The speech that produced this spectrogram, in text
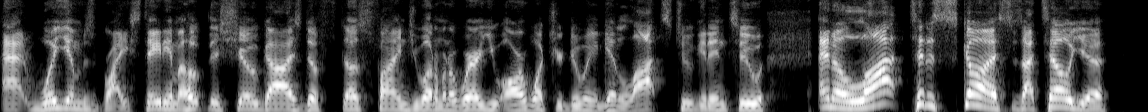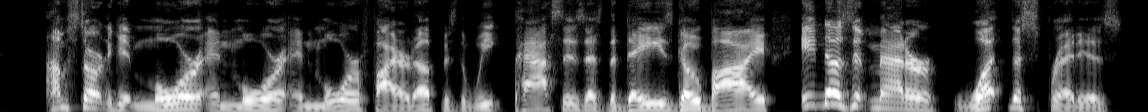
at Williams Brice Stadium. I hope this show, guys, does find you out. I'm going to where you are, what you're doing. Again, lots to get into and a lot to discuss, as I tell you I'm starting to get more and more and more fired up as the week passes, as the days go by. It doesn't matter what the spread is,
